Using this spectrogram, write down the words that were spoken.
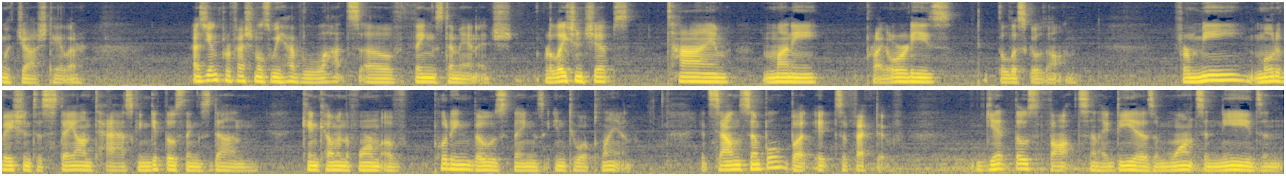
with Josh Taylor. As young professionals, we have lots of things to manage relationships, time, money, priorities, the list goes on. For me, motivation to stay on task and get those things done can come in the form of putting those things into a plan. It sounds simple, but it's effective. Get those thoughts and ideas and wants and needs and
